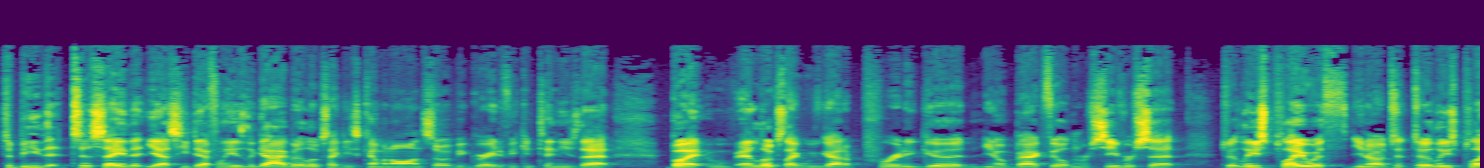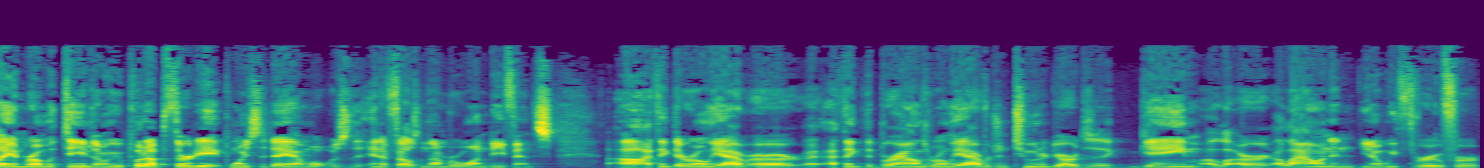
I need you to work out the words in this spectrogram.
to be the, to say that yes, he definitely is the guy, but it looks like he's coming on. So it'd be great if he continues that. But it looks like we've got a pretty good you know backfield and receiver set to at least play with you know to, to at least play and run with teams. I mean, we put up 38 points today on what was the NFL's number one defense. Uh, I think they were only, aver- I think the Browns were only averaging 200 yards a game, or allowing, and you know we threw for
